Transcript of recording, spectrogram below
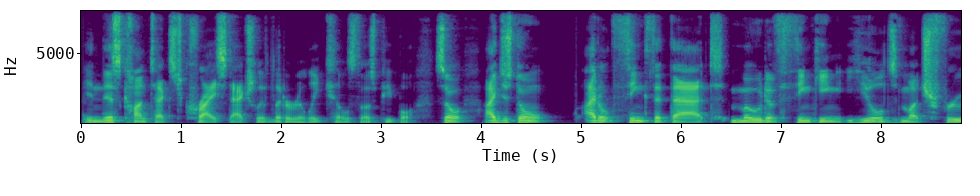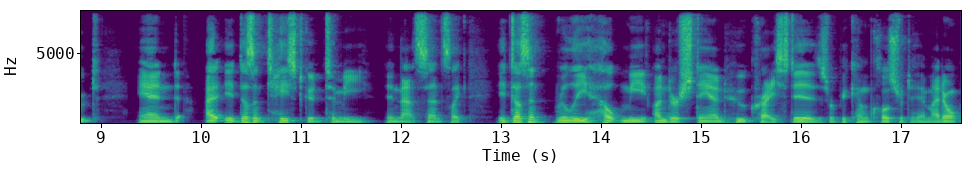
in this context Christ actually literally kills those people. So I just don't I don't think that that mode of thinking yields much fruit and I, it doesn't taste good to me in that sense. Like it doesn't really help me understand who Christ is or become closer to him. I don't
